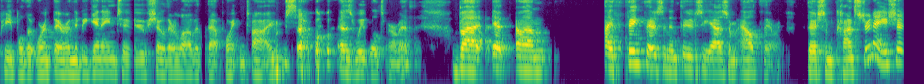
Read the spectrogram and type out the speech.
people that weren't there in the beginning to show their love at that point in time. So, as we will term it, but it, um, I think there's an enthusiasm out there. There's some consternation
